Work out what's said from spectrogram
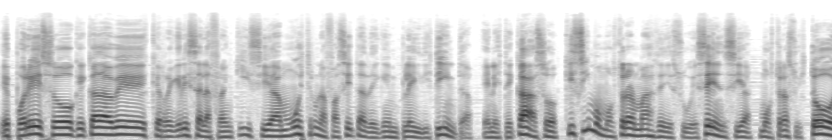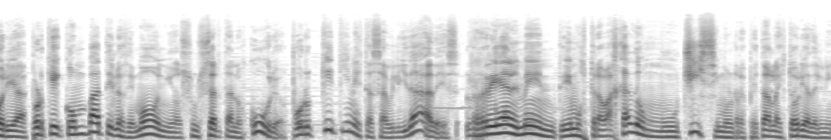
Es por eso que cada vez que regresa a la franquicia muestra una faceta de gameplay distinta. En este caso, quisimos mostrar más de su esencia, mostrar su historia, porque combate los demonios, un ser tan oscuro. ¿Por qué tiene estas habilidades? Realmente hemos trabajado muchísimo en respetar la historia del nigromante,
